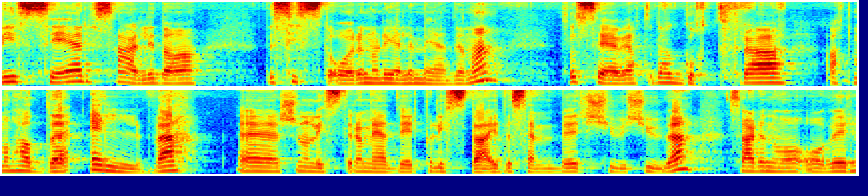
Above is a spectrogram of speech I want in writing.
vi ser særlig da det siste året når det gjelder mediene, så ser vi at det har gått fra at man hadde elleve eh, journalister og medier på lista i desember 2020, så er det nå over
